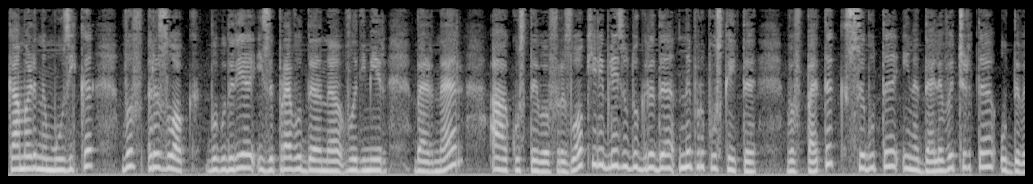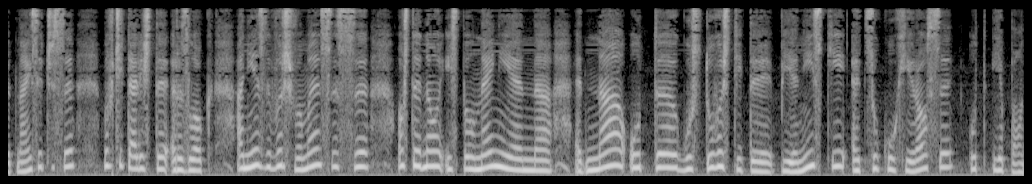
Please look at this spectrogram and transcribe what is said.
Камерна музика в Разлог. Благодаря и за превода на Владимир Бернер. А ако сте в Разлог или близо до града, не пропускайте. В петък, събота и неделя вечерта от 19 часа в читалище Разлог. А ние завършваме с още едно изпълнение на една от гостуващите пианистки Ецуко Хиросе от Япония.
